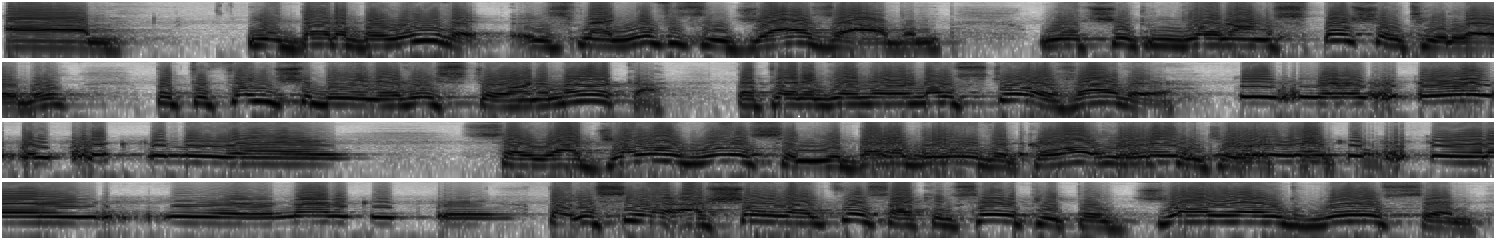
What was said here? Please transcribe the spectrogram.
um, You Better Believe It, this magnificent jazz album, which you can get on a specialty label, but the thing should be in every store in America. But then again, there are no stores, are there? There's no stores. They took them away. So uh, Gerald Wilson, You Better Believe It, go out and listen to it, record stores, you know, not a good thing. But you see, a show like this, I can say to people, Gerald Wilson,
